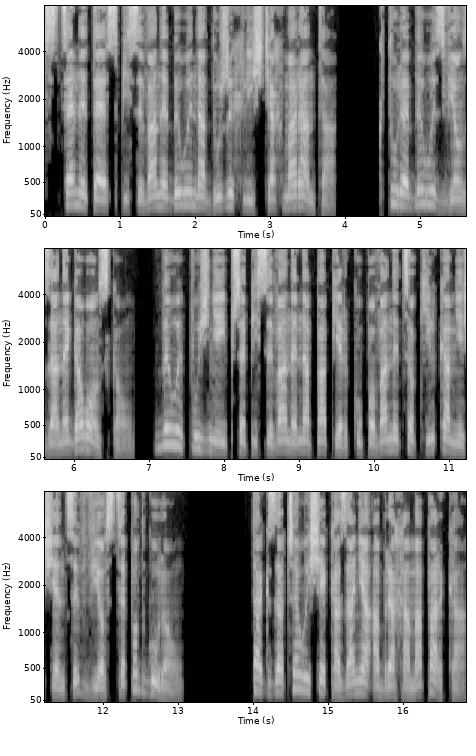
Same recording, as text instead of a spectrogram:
Sceny te spisywane były na dużych liściach maranta, które były związane gałązką. Były później przepisywane na papier kupowany co kilka miesięcy w wiosce pod górą. Tak zaczęły się kazania Abrahama Parka.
